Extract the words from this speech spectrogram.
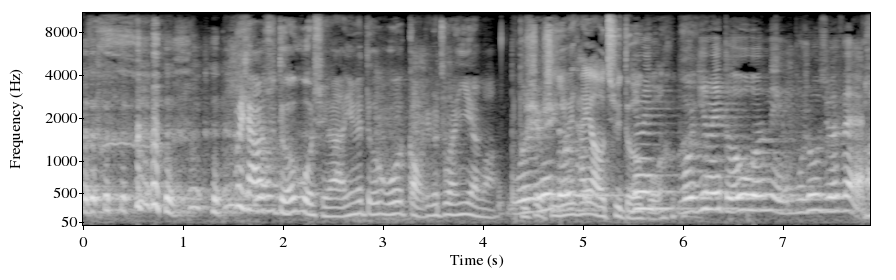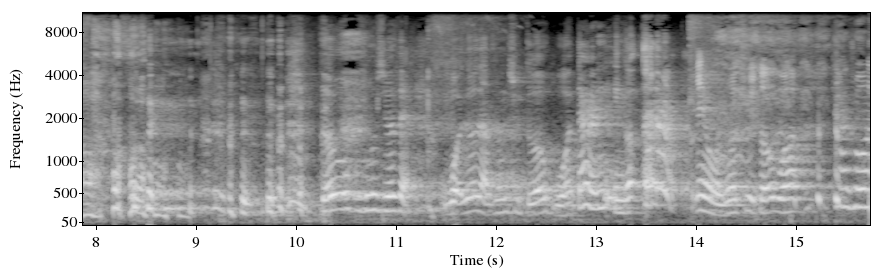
为啥要去德国学啊？因为德国搞这个专业吗？不是是因为他要去德国不是因为德国那个不收学费，德国不收学费，我就打算去德国。但是那个 那会儿说去德国，他说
